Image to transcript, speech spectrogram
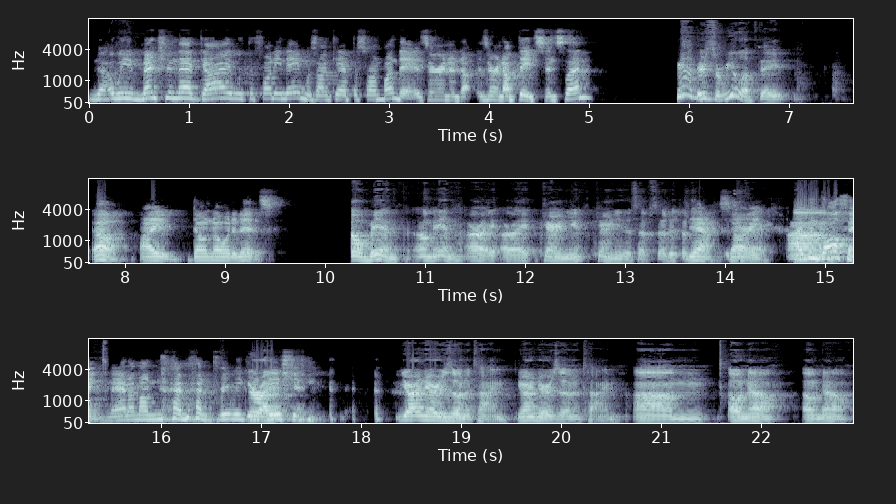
no, we mentioned that guy with the funny name was on campus on Monday. Is there an is there an update since then? Yeah, there's a real update. Oh, I don't know what it is. Oh man, oh man. All right, all right. Carrying you, carrying you this episode. Okay. Yeah, sorry. Okay. I've been um, golfing, man. I'm on I'm on three week vacation. Right. You're on Arizona time. You're on Arizona time. Um. Oh no. Oh no.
